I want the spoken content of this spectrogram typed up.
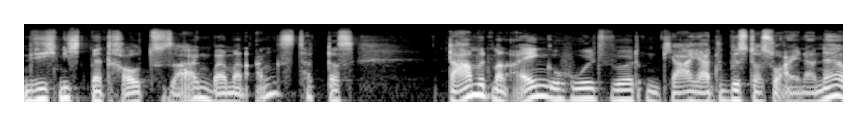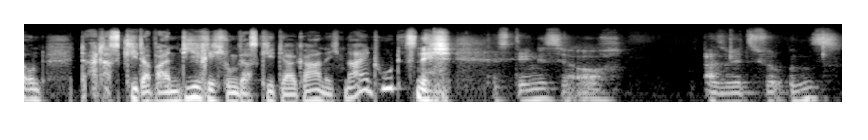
sich nicht mehr traut zu sagen, weil man Angst hat, dass damit man eingeholt wird und ja, ja, du bist doch so einer, ne? Und das geht aber in die Richtung, das geht ja gar nicht. Nein, tut es nicht. Das Ding ist ja auch, also jetzt für uns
